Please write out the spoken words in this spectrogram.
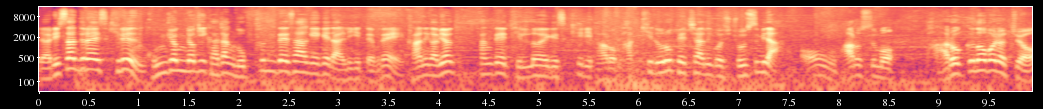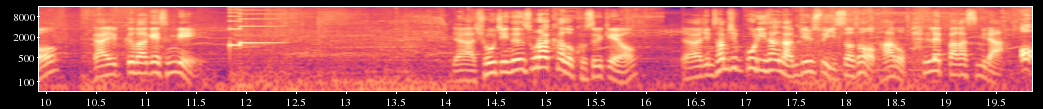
자 리산드라의 스킬은 공격력이 가장 높은 대상에게 날리기 때문에 가능하면 상대 딜러에게 스킬이 바로 박히도록 배치하는 것이 좋습니다. 어우 바로스 뭐 바로 끊어버렸죠. 깔끔하게 승리 자 쇼지는 소라카 놓고 쓸게요. 자 지금 30골 이상 남길 수 있어서 바로 팔렙 박았습니다. 어?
